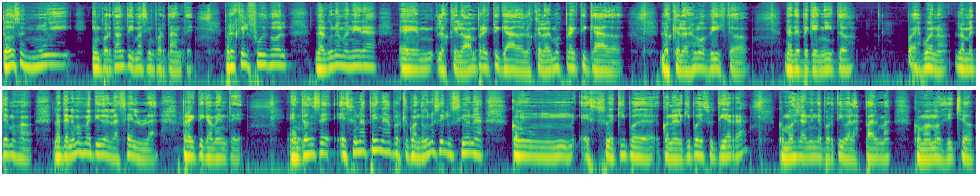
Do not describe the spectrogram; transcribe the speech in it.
Todo eso es muy importante y más importante. Pero es que el fútbol, de alguna manera, eh, los que lo han practicado, los que lo hemos practicado, los que lo hemos visto desde pequeñitos, pues bueno, lo metemos a, lo tenemos metido en la célula prácticamente. Entonces es una pena porque cuando uno se ilusiona con su equipo, de, con el equipo de su tierra, como es la Unión Deportiva Las Palmas, como hemos dicho,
